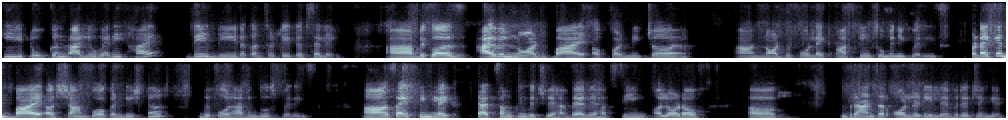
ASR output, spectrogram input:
key token value very high, they need a consultative selling. Uh, because I will not buy a furniture, uh, not before like asking so many queries, but I can buy a shampoo or conditioner before having those queries. Uh, so I think like that's something which we have where we have seen a lot of uh, brands are already leveraging it.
